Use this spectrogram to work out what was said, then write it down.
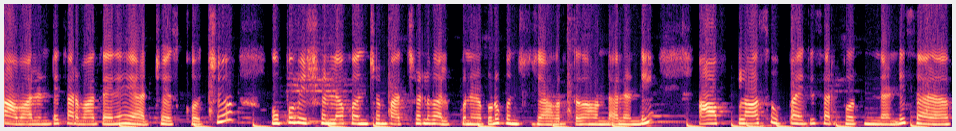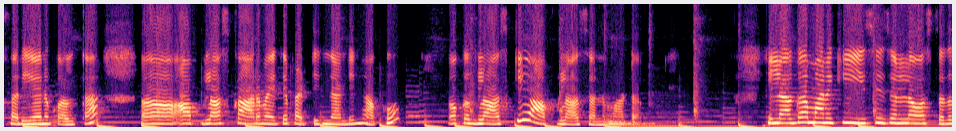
కావాలంటే తర్వాత అయినా యాడ్ చేసుకోవచ్చు. ఉప్పు విషయంలో కొంచెం పచ్చళ్ళు కలుపుకునేటప్పుడు కొంచెం జాగ్రత్తగా ఉండాలండి. హాఫ్ గ్లాస్ ఉప్పు అయితే సరిపోతుందండి. సరి అయిన కొలత. హాఫ్ గ్లాస్ కారం అయితే పట్టిందండి నాకు. ఒక గ్లాస్కి హాఫ్ గ్లాస్ అనమాట ఇలాగా మనకి ఈ సీజన్లో వస్తుంది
